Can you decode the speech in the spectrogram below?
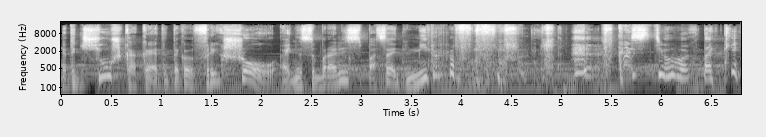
это чушь какая-то, такое фрик-шоу. Они собрались спасать мир в костюмах таких.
